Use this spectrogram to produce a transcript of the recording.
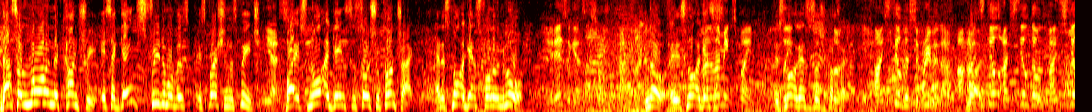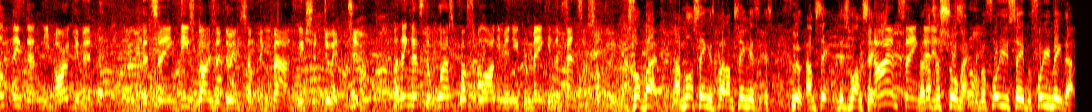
That's a law in the country. It's against freedom of expression and speech, Yes. but it's not against the social contract, and it's not against following law. It is against the social contract. No, it's not against. Well, let me explain. It's not against the social Look, contract. I still disagree with that. I, I still, I still don't. I still think that the argument that saying these guys are doing something bad, we should do it too. I think that's the worst possible argument you can make in defense of something. It's not bad. I'm not saying it's bad. I'm saying it's, it's look. I'm saying this is what I'm saying. And I am saying no, that that's a straw man. Before you say, before you make that,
